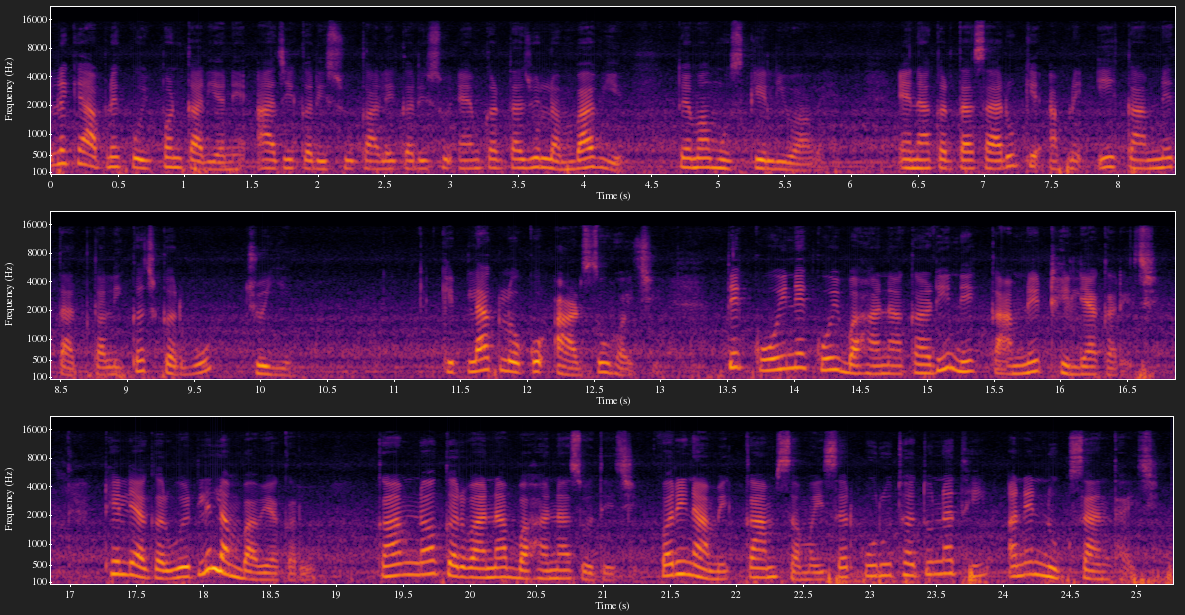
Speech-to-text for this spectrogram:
એટલે કે આપણે કોઈ પણ કાર્યને આજે કરીશું, કાલે કરીશું, એમ કરતાં જો લંબાવીએ, તો એમાં મુશ્કેલીઓ આવે. એના કરતાં સારું કે આપણે એ કામને તાત્કાલિક જ કરવું જોઈએ. કેટલાક લોકો આળસુ હોય છે. તે કોઈને કોઈ બહાના કાઢીને કામને ઠેલ્યા કરે છે. ઠેલ્યા કરવું એટલે લંબાવ્યા કરવું. કામ ન કરવાના બહાના શોધે છે. પરિણામે કામ સમયસર પૂરું થતું નથી અને નુકસાન થાય છે.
